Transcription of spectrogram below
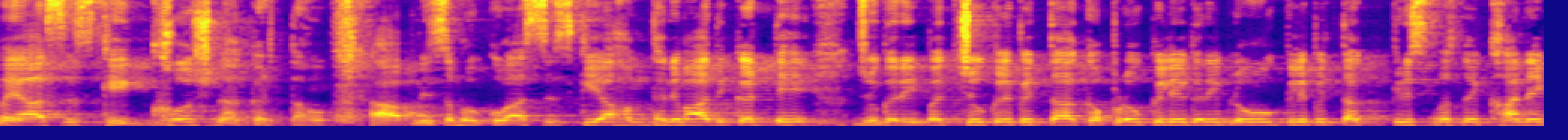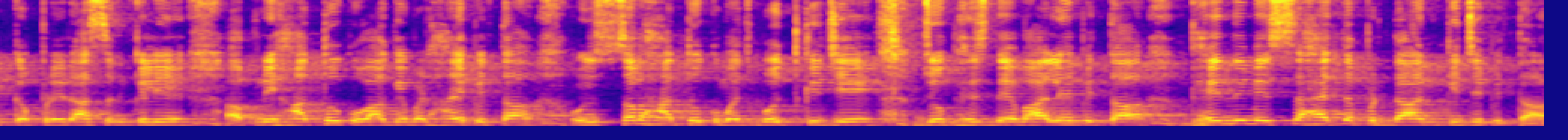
मैं आशीष की घोषणा करता हूँ। आपने सबों को आशीष किया, हम धन्यवाद करते हैं। जो गरीब बच्चों के लिए पिता, कपड़ों के लिए, गरीब लोगों के लिए पिता क्रिसमस में खाने, कपड़े, राशन के लिए अपने हाथों को आगे बढ़ाएँ पिता। उन सब हाथों को मज़बूत कीजिए, जो भेजने वाले हैं पिता, भेजने में सहायता प्रदान कीजिए पिता,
